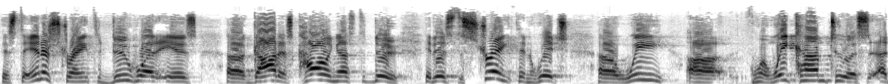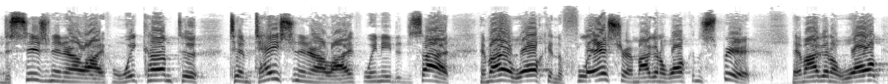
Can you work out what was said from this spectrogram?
It's the inner strength to do what is uh, God is calling us to do. It is the strength in which uh, we, uh, when we come to a, a, decision in our life, when we come to temptation in our life, we need to decide: Am I going to walk in the flesh or am I going to walk in the spirit? Am I going to walk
